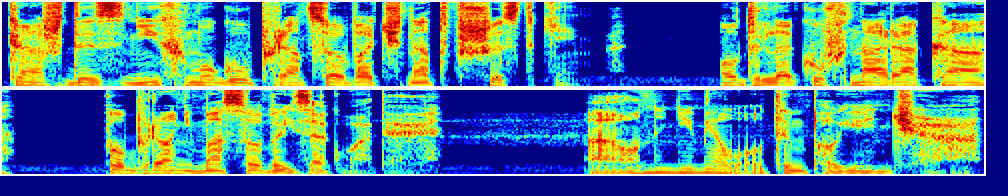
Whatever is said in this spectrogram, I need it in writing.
Każdy z nich mógł pracować nad wszystkim – od leków na raka po broń masowej zagłady. A on nie miał o tym pojęcia.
